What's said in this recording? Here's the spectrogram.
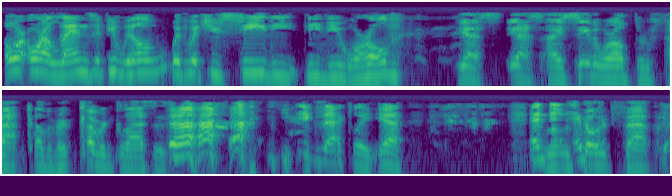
or or a lens, if you will, with which you see the the, the world. Yes, yes, I see the world through fat covered covered glasses, exactly. Yeah. And, rose colored fat. yeah,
